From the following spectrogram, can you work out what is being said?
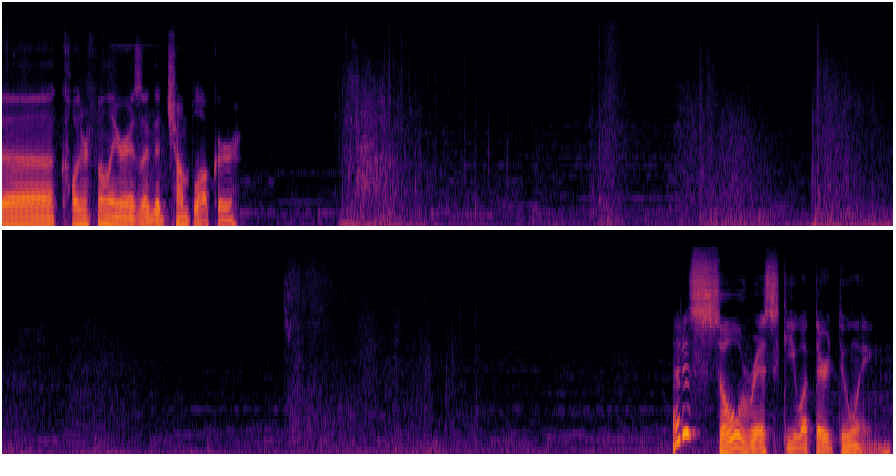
Uh, Cauldron Familiar is a good chump blocker. That is so risky what they're doing.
